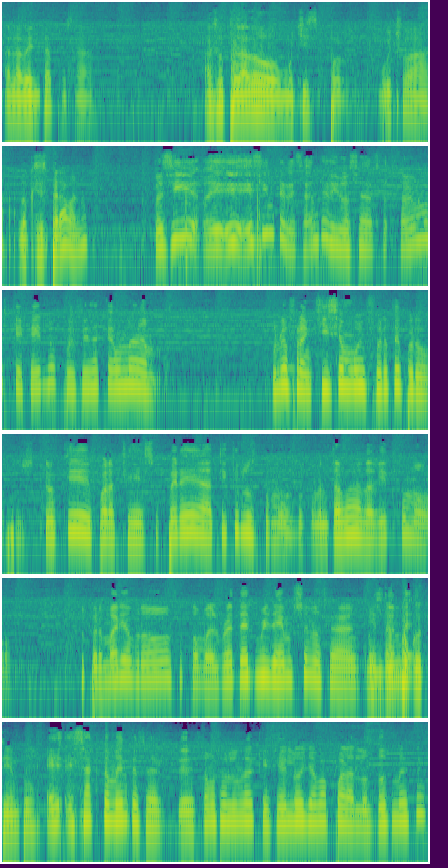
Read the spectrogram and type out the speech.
a la venta, pues ha, ha superado muchísimo por mucho a lo que se esperaba, ¿no? Pues sí, eh, es interesante, digo, o sea, sa- sabemos que Halo pues es acá una una franquicia muy fuerte, pero pues creo que para que supere a títulos como lo comentaba David como Super Mario Bros o como el Red Dead Redemption, o sea, en Y en cuestión tan de poco tiempo. Eh, exactamente, o sea, estamos hablando de que Halo ya va para los dos meses,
